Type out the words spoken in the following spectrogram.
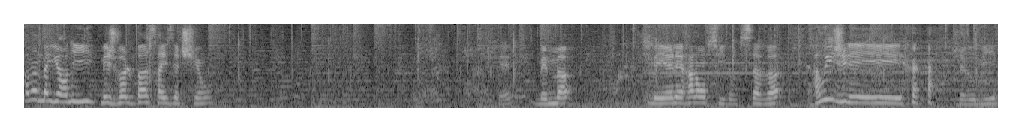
Ah, ma Magurdy Mais je vole pas, ça risque d'être chiant. Ok. Mais ma... Mais elle est ralentie, donc ça va. Ah oui, j'ai les... J'avais oublié.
